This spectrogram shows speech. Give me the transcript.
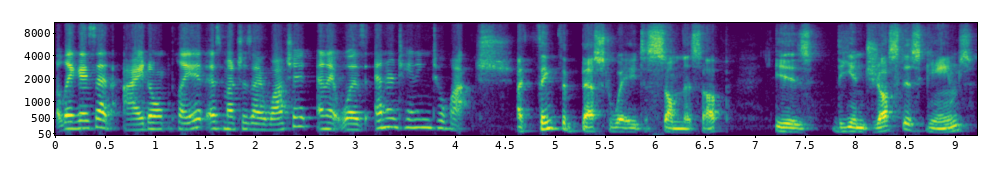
like I said, I don't play it as much as I watch it, and it was entertaining to watch. I think the best way to sum this up is the Injustice games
